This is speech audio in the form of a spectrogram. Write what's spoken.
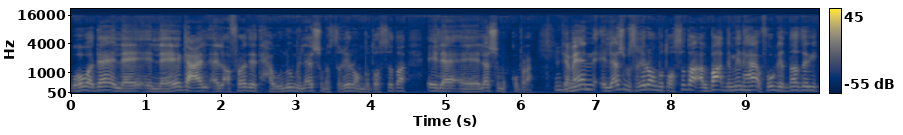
وهو ده اللي هيجعل الأفراد يتحولون من الأسهم الصغيرة والمتوسطة إلى آه، الأسهم الكبرى. كمان الأسهم الصغيرة والمتوسطة البعض منها في وجهة نظري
